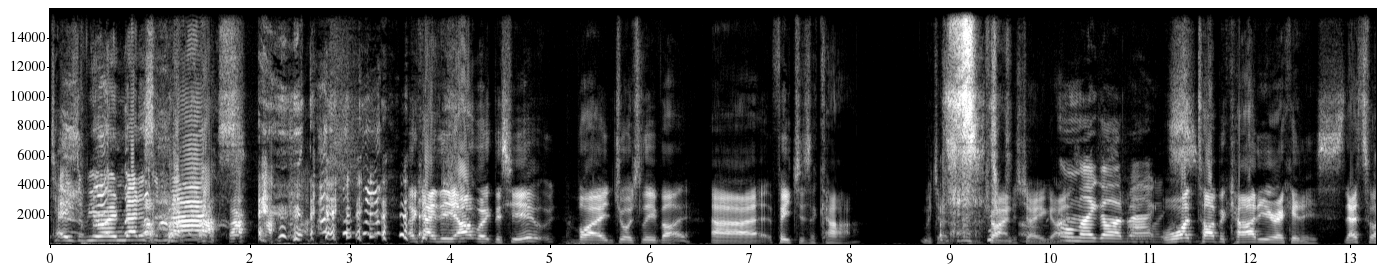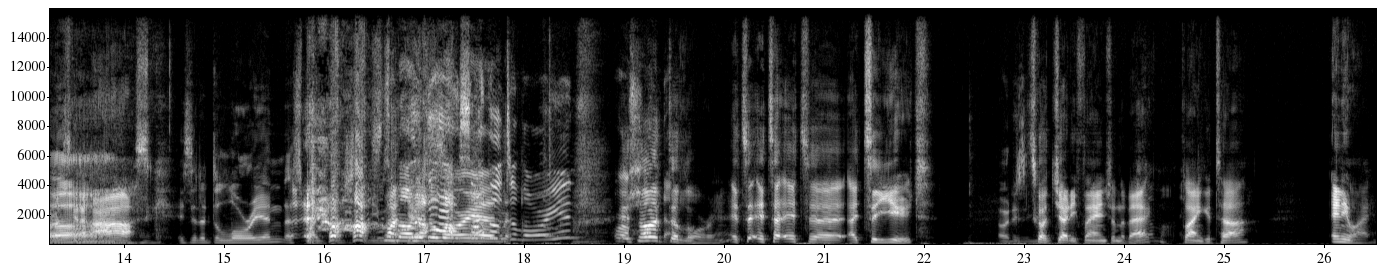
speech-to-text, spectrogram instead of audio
Taste of your own medicine, Max. okay, the artwork this year by George Levi uh, features a car, which I'm trying to show you guys. Oh my god, Max. What type of car do you reckon it is? That's what I was going to Oh. ask. Is it a DeLorean? That's my guess. It's not a Yes, I DeLorean. thought DeLorean. Or It's a not a DeLorean. It's a it's a it's a it's a Ute. Oh, it is. It's got Jody Flange on the back playing guitar. Anyway,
